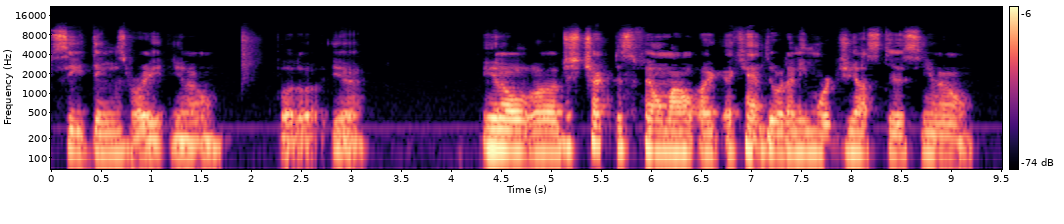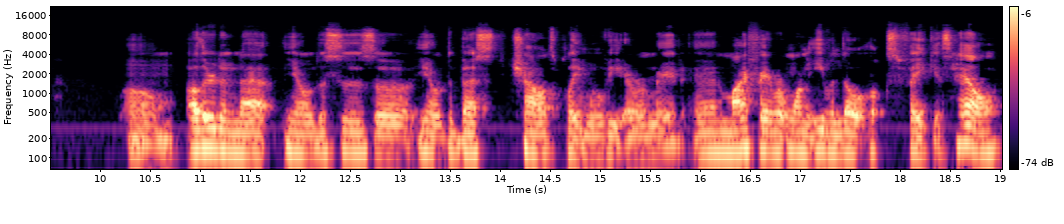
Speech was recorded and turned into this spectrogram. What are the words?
see things right, you know, but uh, yeah. You know, uh, just check this film out. I, I can't do it any more justice, you know. Um, other than that, you know, this is uh, you know, the best Child's Play movie ever made, and my favorite one, even though it looks fake as hell,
